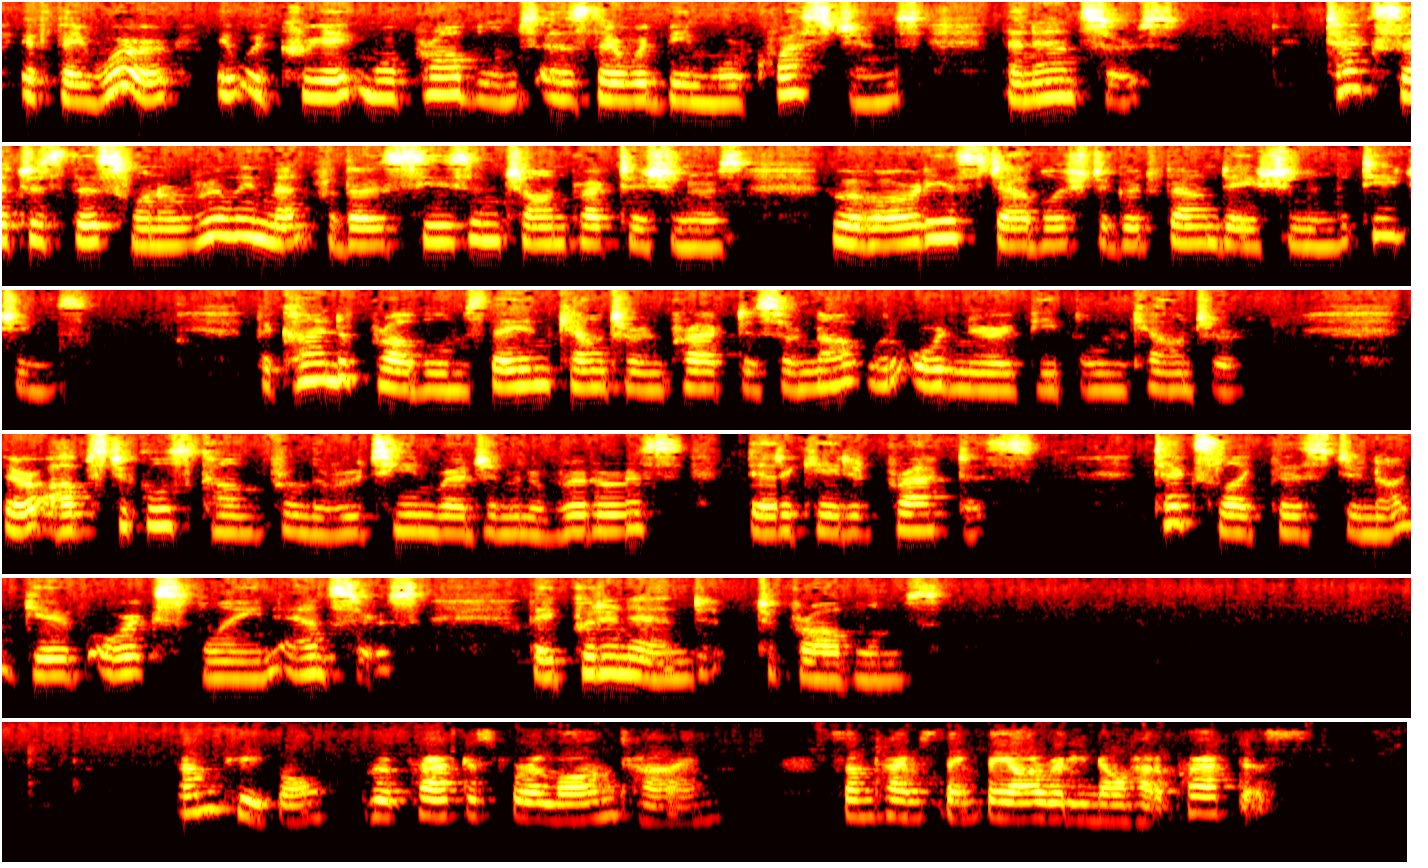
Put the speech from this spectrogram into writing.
If they were, it would create more problems as there would be more questions than answers. Texts such as this one are really meant for those seasoned Chan practitioners who have already established a good foundation in the teachings. The kind of problems they encounter in practice are not what ordinary people encounter. Their obstacles come from the routine regimen of rigorous, dedicated practice. Texts like this do not give or explain answers. They put an end to problems. Some people who have practiced for a long time sometimes think they already know how to practice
